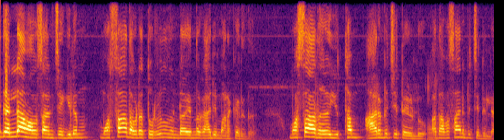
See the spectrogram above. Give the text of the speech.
ഇതെല്ലാം അവസാനിച്ചെങ്കിലും മൊസാദ് അവിടെ തുടരുന്നുണ്ട് എന്ന കാര്യം മറക്കരുത്. മൊസാദ് യുദ്ധം ആരംഭിച്ചിട്ടേ ഉള്ളൂ. അത് അവസാനിപ്പിച്ചിട്ടില്ല.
